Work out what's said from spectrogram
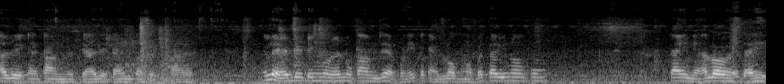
આજે કાંઈ કામ નથી આજે ટાઈમ પાસ થાય. એટલે એડિટિંગનું એનું કામ છે પણ એ તો કાંઈ બ્લોગમાં બતાવી નાખું કાંઈ નહીં હાલો હવે જાય.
